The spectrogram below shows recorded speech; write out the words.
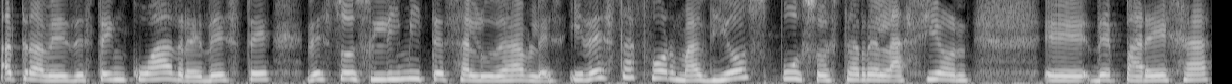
a través de este encuadre, de, este, de estos límites saludables. Y de esta forma Dios puso esta relación eh, de pareja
